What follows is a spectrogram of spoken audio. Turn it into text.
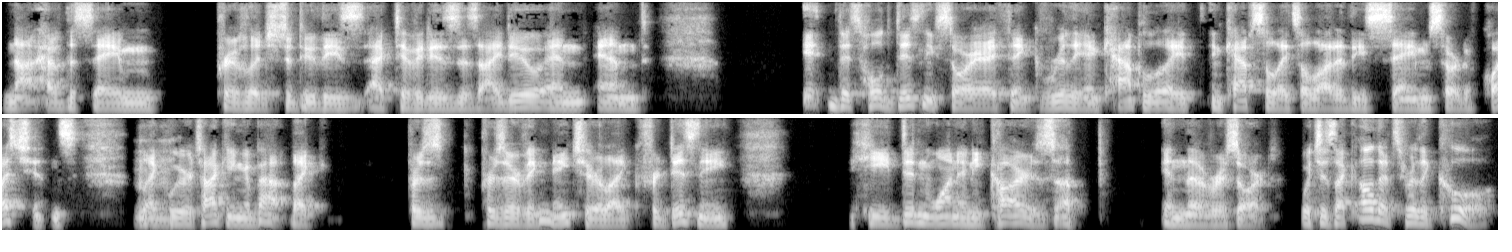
not have the same privilege to do these activities as I do and and it, this whole Disney story I think really encapsulate encapsulates a lot of these same sort of questions like Mm. we were talking about like pres- preserving nature like for Disney he didn't want any cars up in the resort which is like oh that's really cool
